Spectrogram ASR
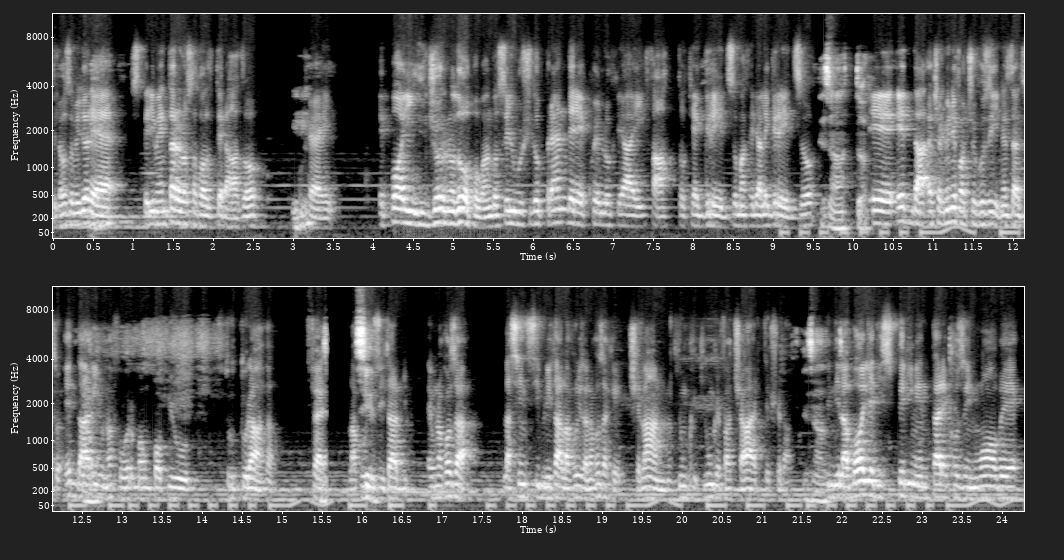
la cosa migliore è sperimentare lo stato alterato. Ok? e poi il giorno dopo, quando sei lucido, prendere quello che hai fatto, che è grezzo, materiale grezzo, esatto. e, e da, cioè almeno io faccio così, nel senso, e dargli una forma un po' più strutturata. Cioè, la curiosità sì. di, è una cosa, la sensibilità, la curiosità è una cosa che ce l'hanno, chiunque, chiunque faccia arte ce l'ha. Esatto. Quindi la voglia di sperimentare cose nuove,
